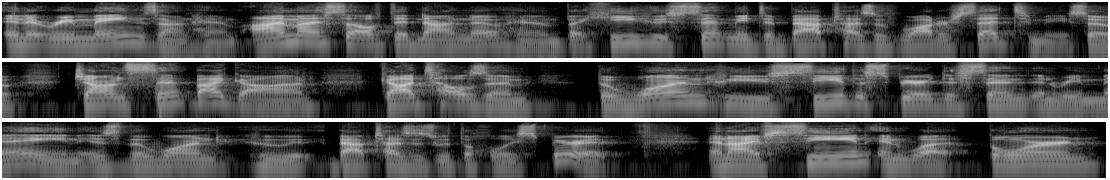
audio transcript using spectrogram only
and it remains on him. I myself did not know him, but he who sent me to baptize with water said to me. So John sent by God, God tells him, the one who you see the Spirit descend and remain is the one who baptizes with the Holy Spirit. And I've seen and what? Borne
